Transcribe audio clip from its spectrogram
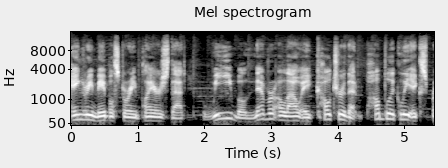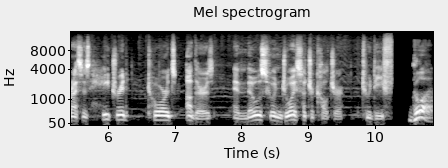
angry MapleStory players that we will never allow a culture that publicly expresses hatred towards others and those who enjoy such a culture to defend. Good.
